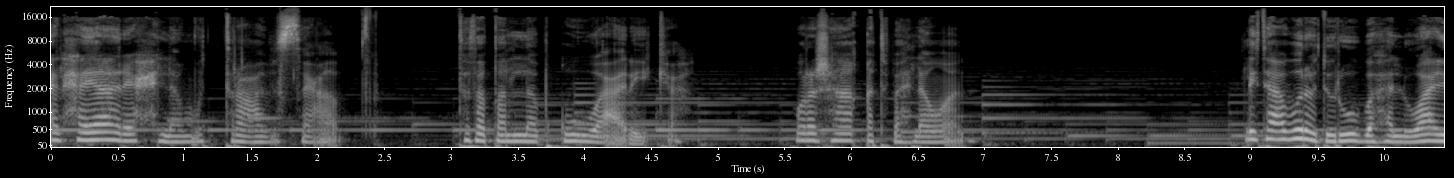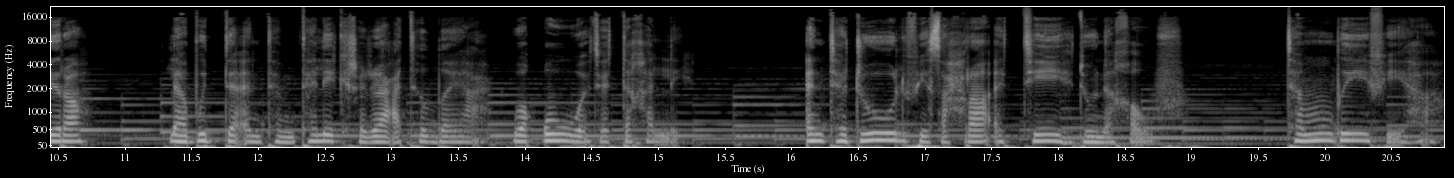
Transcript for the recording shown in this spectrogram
الحياة رحلة مترعة بالصعاب. تتطلب قوة عريكة ورشاقة بهلوان. لتعبر دروبها الوعرة لابد أن تمتلك شجاعة الضياع وقوة التخلي. أن تجول في صحراء التيه دون خوف تمضي فيها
